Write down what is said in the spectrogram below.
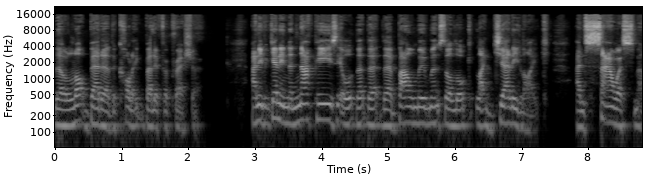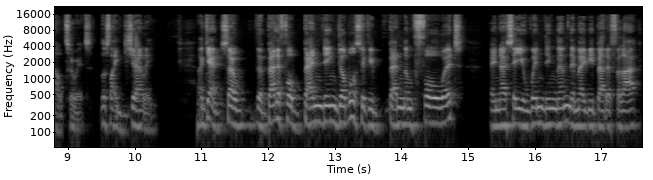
they're a lot better, the colic better for pressure. And if again in the nappies, it'll, the, the, the bowel movements, they'll look like jelly like and sour smell to it. Looks like jelly. Again, so the better for bending double. So if you bend them forward, and I say you're winding them, they may be better for that.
